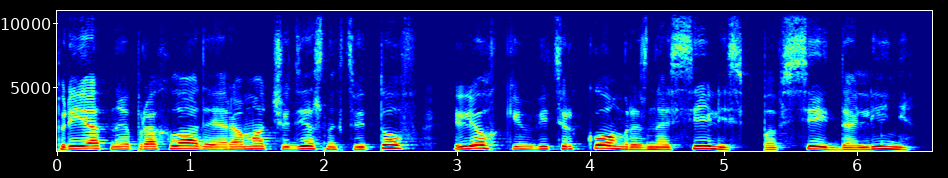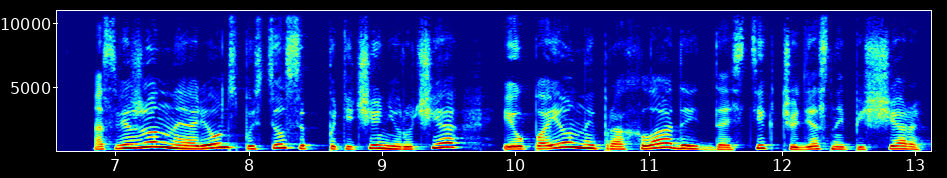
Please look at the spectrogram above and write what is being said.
Приятная прохлада и аромат чудесных цветов легким ветерком разносились по всей долине. Освеженный Орион спустился по течению ручья и, упоенный прохладой, достиг чудесной пещеры,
